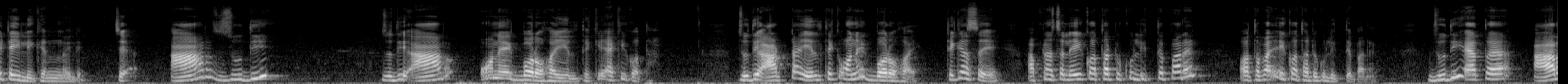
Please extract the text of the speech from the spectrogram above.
এটাই লিখেন নইলে। যে আর যদি যদি আর অনেক বড় হয় এল থেকে, একই কথা। যদি আরটা এল থেকে অনেক বড় হয়, ঠিক আছে? আপনারা চাইলে এই কথাটুকু লিখতে পারেন অথবা এই কথাটুকু লিখতে পারেন। যদি এত আর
